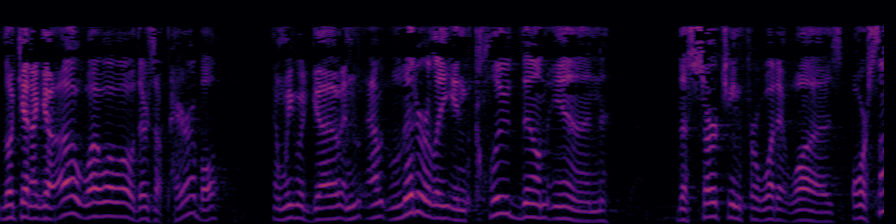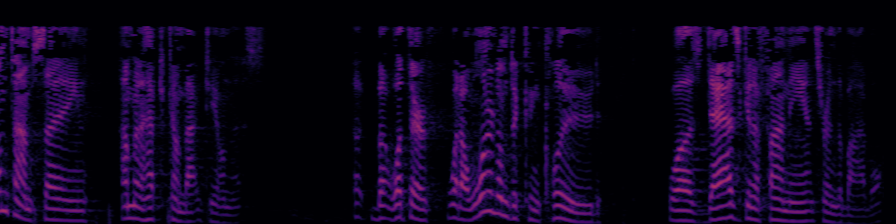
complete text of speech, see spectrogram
look at it and go, oh, whoa, whoa, whoa. There's a parable. And we would go and literally include them in the searching for what it was, or sometimes saying, I'm going to have to come back to you on this. But what they're, what I wanted them to conclude was Dad's going to find the answer in the Bible.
